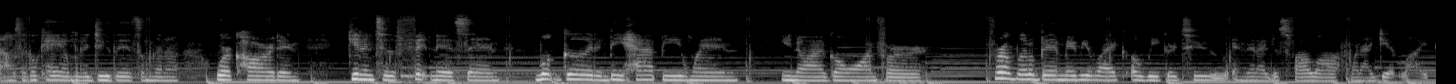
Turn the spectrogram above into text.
I was like, okay, I'm gonna do this. I'm gonna work hard and get into the fitness and look good and be happy when you know, I go on for for a little bit, maybe like a week or two, and then I just fall off when I get like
